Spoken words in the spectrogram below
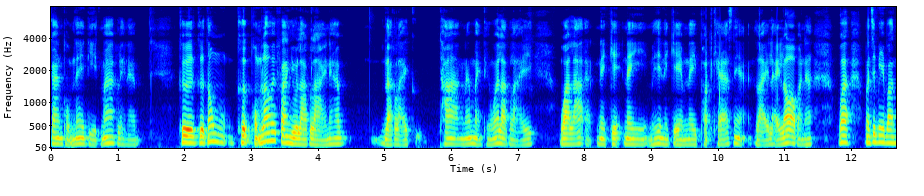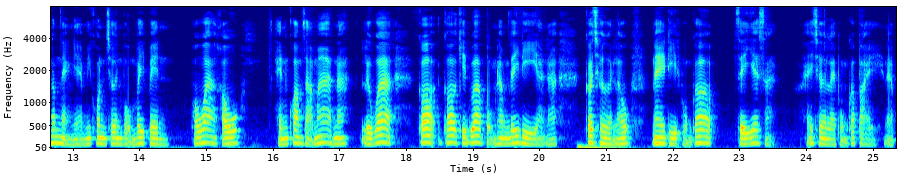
การณ์ผมในอดีตมากเลยนะครับ คือคือต้องคือผมเล่าให้ฟังอยู่หลากหลายนะครับ หลากหลายทางนะหมายถึงว่าหลากหลายวาระในเกในไม่ใช่ในเกมในพอดแคสต์เนี่ยหลายหลายรอบนะว่ามันจะมีบางตำแหน่งเนี่ยมีคนเชิญผมไปเป็น เพราะว่าเขาเห็นความสามารถนะ หรือว่าก็ก็คิดว่าผมทำได้ดีอะนะ ก็เชิญแล้วในอดีตผมก็เซเยสอะให้เชิญอะไรผมก็ไปนะครับ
